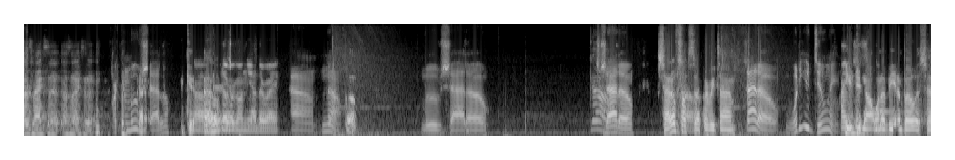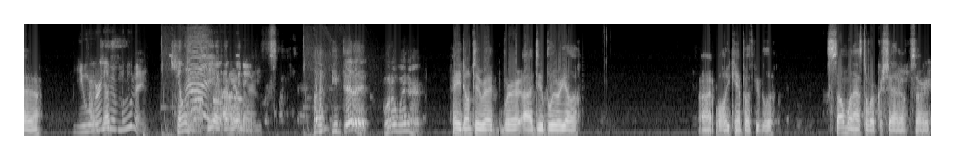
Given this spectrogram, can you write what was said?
no. That was an accident. That was an accident. Fucking move, Shadow. Get Oh, I out. thought we were going the other way. Oh, no. Oh. Move, Shadow. Go! Shadow. Shadow fucks Oh. up every time. Shadow, what are you doing? I'm you do not want to be in a boat with Shadow. You weren't just- even moving. killing us. Hey! Yeah, I'm winning. he did it. What a winner. Hey, don't do red. We're uh, do blue or yellow. Alright, well you can't both be blue. Someone has to work with Shadow. Sorry.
